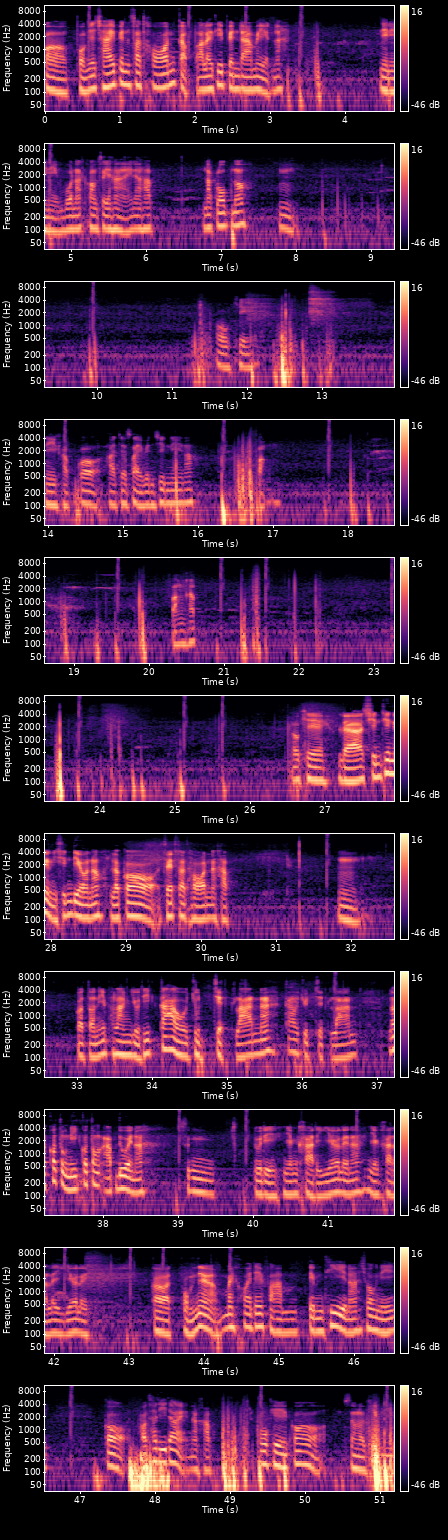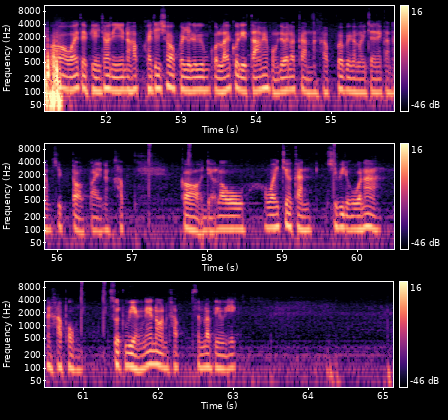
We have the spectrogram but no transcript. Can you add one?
ก็ผมจะใช้เป็นสะท้อนกับอะไรที่เป็นดาเมจนะนี่นี่นี่โบนัสความเสียหายนะครับ นักรบเนาะอืมโอเค นี่ครับก็อาจจะใส่เป็นชิ้นนี้นะ ฝัง ฝังครับ โอเค เหลือชิ้นที่หนึ่งชิ้นเดียวเนาะแล้วก็เซตสะท้อนนะครับ อืมก็ตอนนี้พลังอยู่ที่ 9.7 ล้านนะ 9.7 ล้าน แล้วก็ตรงนี้ก็ต้องอัพด้วยนะ ซึ่ง ดูดิยังขาดอีกเยอะเลยนะ ยังขาดอะไรอีกเยอะเลย ก็ผมเนี่ยไม่ค่อยได้ฟาร์มเต็มที่นะ ช่วงนี้ ก็เอาเท่าที่ได้นะครับ โอเคก็สำหรับคลิปนี้ก็ไว้แต่เพียงเท่านี้นะครับ ใครที่ชอบก็อย่าลืมกดไลค์กดติดตามให้ผมด้วยละกันนะครับ เพื่อเป็นกำลังใจในการทำคลิปต่อไปนะครับ ก็เดี๋ยวเราเอาไว้เจอกันคลิปวิดีโอหน้านะครับผมสุดเหวี่ยงแน่นอนครับสำหรับ New X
